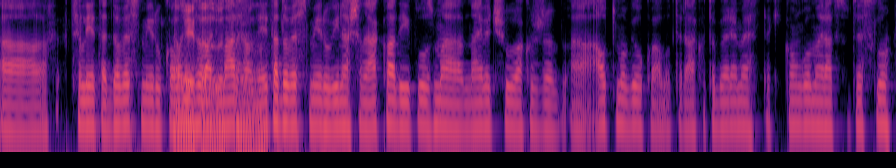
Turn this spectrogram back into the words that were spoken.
a chce lietať do vesmíru, kolonizovať Mars, ale lieta do vesmíru, vynáša náklady, plus má najväčšiu akože, automobilku, alebo teda ako to bereme, taký konglomerát, tú Teslu.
